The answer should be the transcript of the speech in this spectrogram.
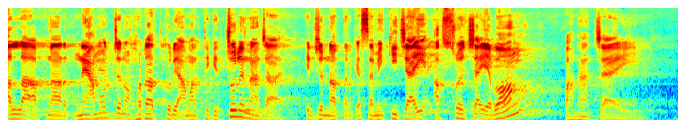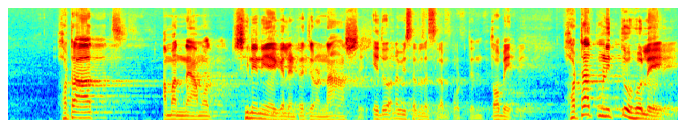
আল্লাহ আপনার নেয়ামত যেন হঠাৎ করে আমার থেকে চলে না যায়। এর জন্য আপনার কাছে আমি কি চাই? আশ্রয় চাই এবং পানা চাই। হঠাৎ আমার নেয়ামত ছিনে নিয়ে গেলেন, এটা যেন না আসে। এ দোয়া নবী সাল্লাহ সাল্লাম পড়তেন। তবে হঠাৎ মৃত্যু হলে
